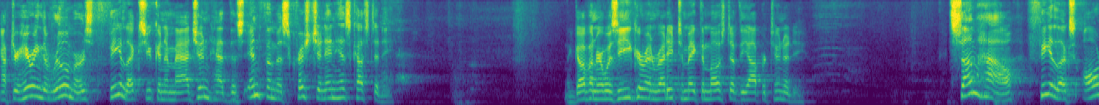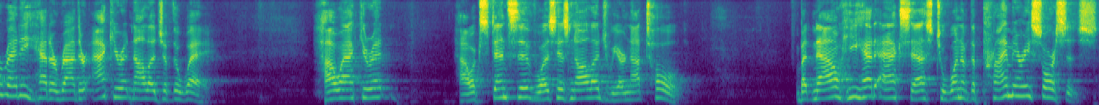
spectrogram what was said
After hearing the rumors, Felix, you can imagine, had this infamous Christian in his custody. The governor was eager and ready to make the most of the opportunity. Somehow, Felix already had a rather accurate knowledge of the way. How accurate, how extensive was his knowledge, we are not told. But now he had access to one of the primary sources,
